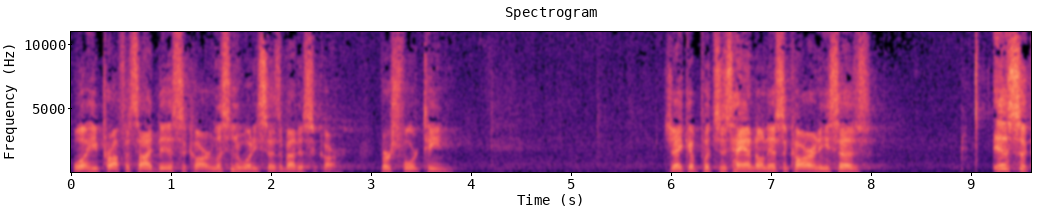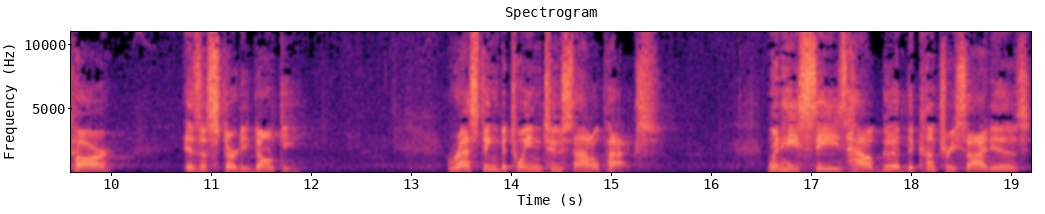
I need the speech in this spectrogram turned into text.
what he prophesied to Issachar. Listen to what he says about Issachar. Verse 14. Jacob puts his hand on Issachar and he says, Issachar is a sturdy donkey, resting between two saddle packs. When he sees how good the countryside is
